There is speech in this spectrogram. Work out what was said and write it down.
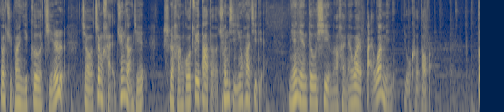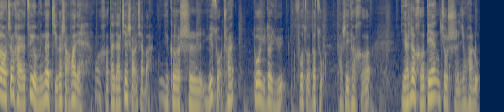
要举办一个节日，叫镇海军港节，是韩国最大的春季樱花祭典，年年都吸引了海内外百万名游客到访。到镇海最有名的几个赏花点，我和大家介绍一下吧。一个是鱼佐川，多余的鱼，辅佐的佐，它是一条河，沿着河边就是樱花路，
